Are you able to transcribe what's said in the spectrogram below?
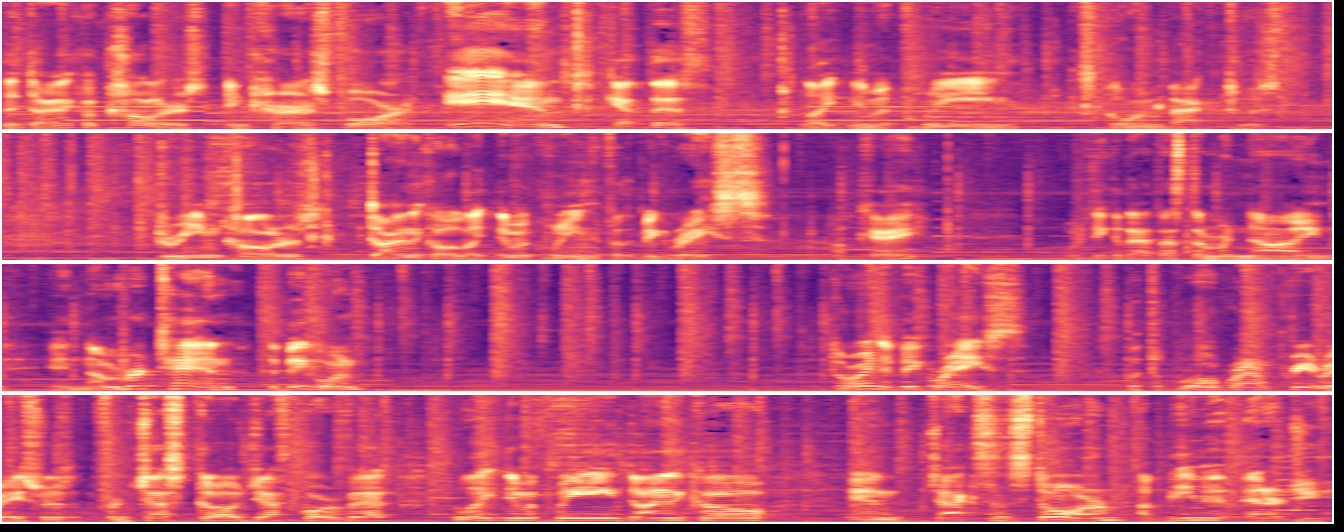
the Dinoco colors in Cars 4, and get this, Lightning McQueen is going back to his Dream Colors Dinoco Lightning McQueen for the big race. Okay? What do you think of that? That's number nine. And number 10, the big one, during the big race with the World Grand Prix racers, Francesco, Jeff Gorvette, Lightning McQueen, Dinoco, and Jackson Storm, a beam of energy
